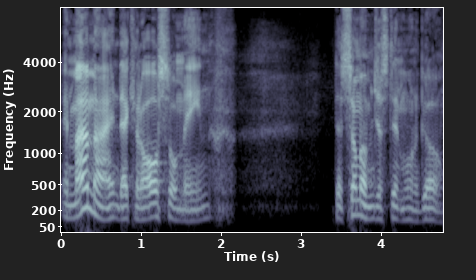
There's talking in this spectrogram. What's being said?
In my mind, that could also mean that some of them just didn't want to go.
